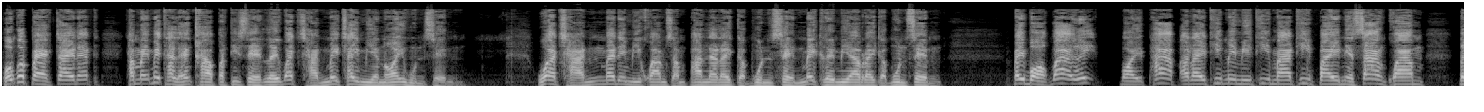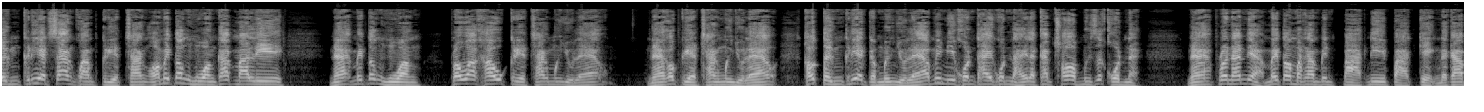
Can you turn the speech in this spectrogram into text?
ผมก็แปลกใจนะทำไมไม่แถลงข่าวปฏิเสธเลยว่าฉันไม่ใช่เมียน้อยหุ่นเซนว่าฉันไม่ได้มีความสัมพันธ์อะไรกับฮุนเซนไม่เคยมีอะไรกับฮุนเซน ไปบอกว่าเฮ้ยปล่อยภาพอะไรที่ไม่มีที่มาที่ไปเนี่ยสร้างความตึงเครียดสร้างความเกลียดชังอ๋อไม่ต้องห่วงครับมาลีนะไม่ต้องห่วง เพราะว่าเขาเกลียดชังมึงอยู่แล้วนะเขาเกลียดชังมึงอยู่แล้วเขาตึงเครียดกับมึงอยู่แล้ว ไม่มีคนไทยคนไหนล่ะครับ ชอบมึงสักคนน่ะนะเพราะนั้นเนี่ยไม่ต้องมาทำเป็นปากดีปากเก่งนะครับ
